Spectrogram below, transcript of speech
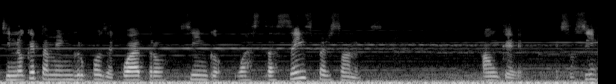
sino que también grupos de cuatro, cinco o hasta seis personas. Aunque, eso sí,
